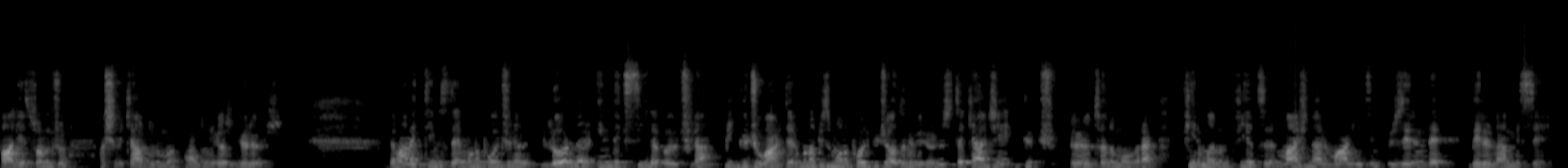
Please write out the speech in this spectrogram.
faaliyet sonucu aşırı kar durumu olduğunu görüyoruz. Devam ettiğimizde monopolcünün Lerner indeksiyle ölçülen bir gücü vardır. Buna biz monopol gücü adını veriyoruz. Tekelci güç e, tanımı olarak firmanın fiyatı marjinal maliyetin üzerinde belirlenmesi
